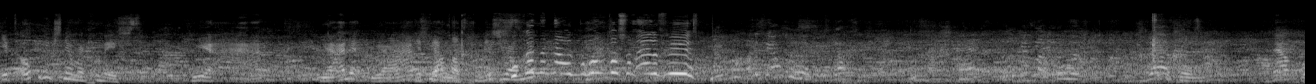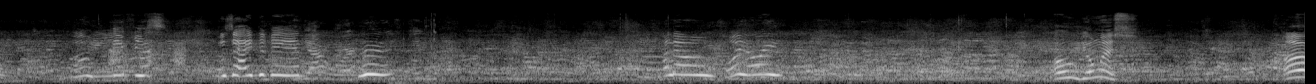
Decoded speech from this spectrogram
Je hebt het openingsnummer gemist. Ja. Ja, de, ja. Je hebt wel wat gemist. Hoe kan dat nou? Het begon pas om 11 uur. Welkom. Welkom. Oh, liefjes. We zijn er weer. Ja hoor. Hallo. Hoi, hoi. Oh, jongens. Oh,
